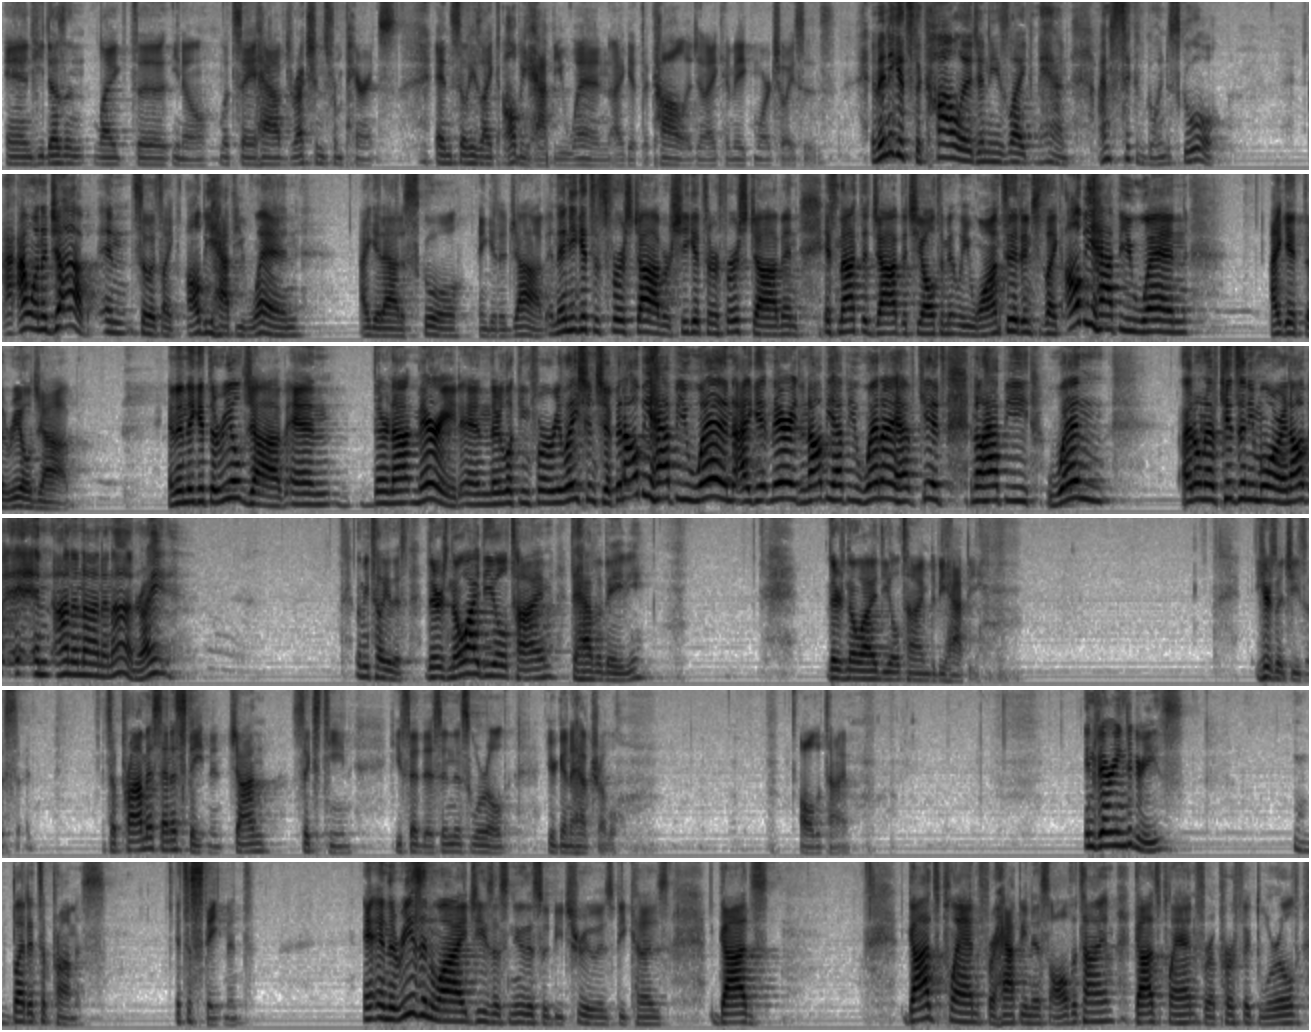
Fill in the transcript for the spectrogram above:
and he doesn't like to, you know, let's say have directions from parents. And so he's like, I'll be happy when I get to college and I can make more choices. And then he gets to college and he's like, man, I'm sick of going to school. I, I want a job. And so it's like, I'll be happy when I get out of school and get a job. And then he gets his first job, or she gets her first job, and it's not the job that she ultimately wanted. And she's like, I'll be happy when I get the real job. And then they get the real job, and they're not married and they're looking for a relationship. And I'll be happy when I get married, and I'll be happy when I have kids, and I'll be happy when I don't have kids anymore, and I'll and on and on and on, right? Let me tell you this. There's no ideal time to have a baby. There's no ideal time to be happy. Here's what Jesus said. It's a promise and a statement. John 16. He said this, in this world you're going to have trouble all the time. In varying degrees, but it's a promise, it's a statement. And, the reason why Jesus knew this would be true is because God's God's plan for happiness all the time, God's plan for a perfect world,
